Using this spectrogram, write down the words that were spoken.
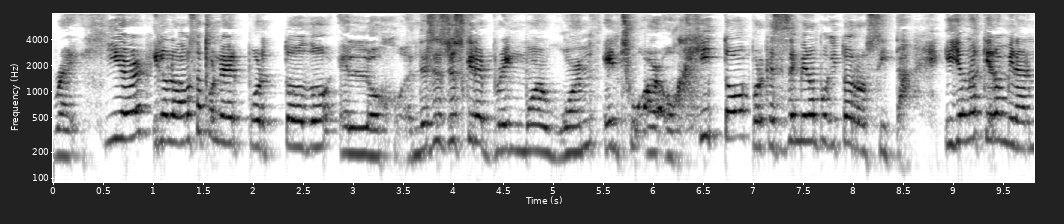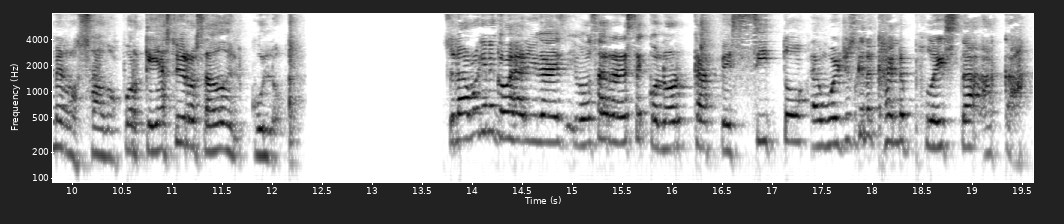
right here, y lo vamos a poner por todo el ojo. And this is just gonna bring more warmth into our ojito, porque si se mira un poquito rojo Y yo no quiero mirarme rosado porque ya estoy rosado del culo. So now we're gonna go ahead, you guys, y vamos a agarrar este color cafecito and we're just gonna kind of place that acá.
